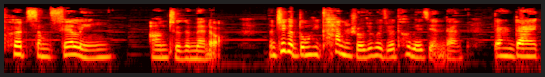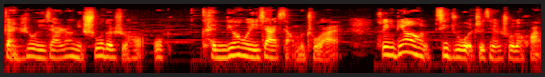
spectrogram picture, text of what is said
，put some filling onto the middle。那这个东西看的时候就会觉得特别简单，但是大家感受一下，让你说的时候，我肯定会一下想不出来，所以一定要记住我之前说的话。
